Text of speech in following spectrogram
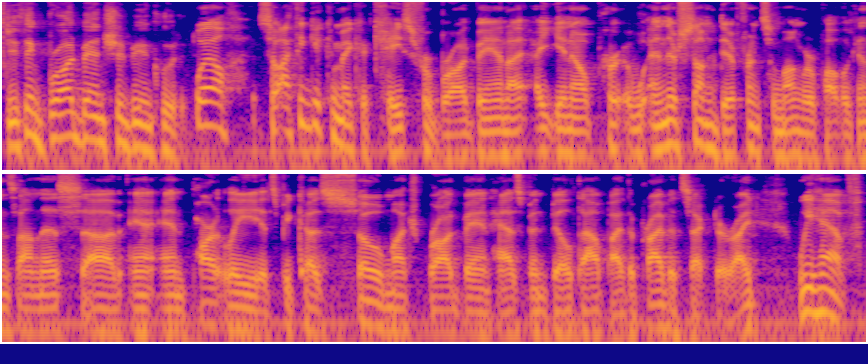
Do you think broadband should be included? Well, so I think you can make a case for broadband. I, I you know, per, and there's some difference among Republicans on this, uh, and, and, partly it's because so much broadband has been built out by the private sector. Right? We have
